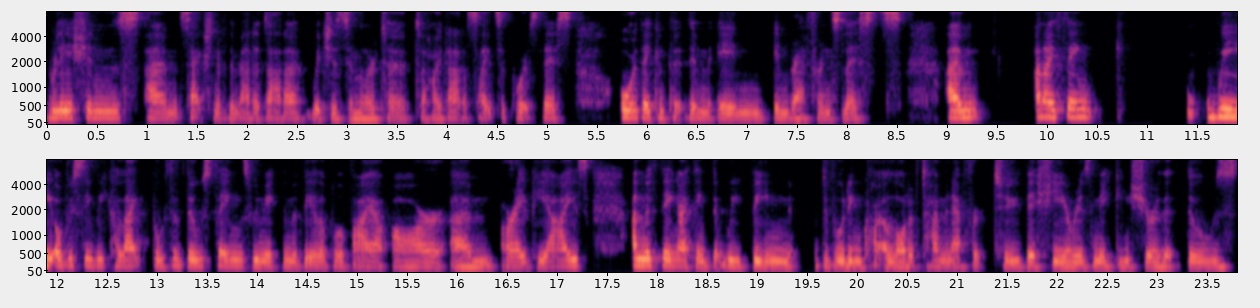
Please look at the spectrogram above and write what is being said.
relations um, section of the metadata which is similar to, to how DataCite supports this or they can put them in in reference lists. Um, and I think we obviously we collect both of those things we make them available via our um, our apis and the thing i think that we've been devoting quite a lot of time and effort to this year is making sure that those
